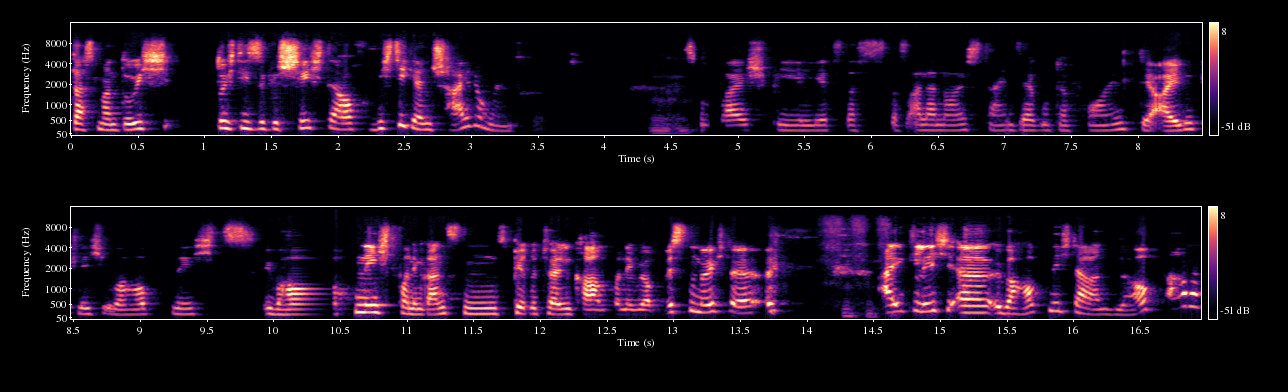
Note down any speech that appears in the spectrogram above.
dass man durch, durch diese Geschichte auch wichtige Entscheidungen trifft. Mhm. Zum Beispiel jetzt das, das Allerneueste, ein sehr guter Freund, der eigentlich überhaupt nichts, überhaupt nicht von dem ganzen spirituellen Kram, von dem er überhaupt wissen möchte, eigentlich äh, überhaupt nicht daran glaubt, aber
